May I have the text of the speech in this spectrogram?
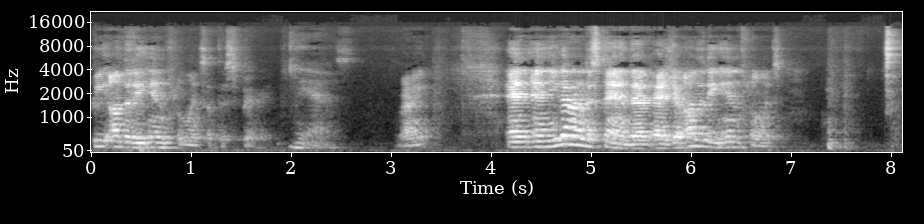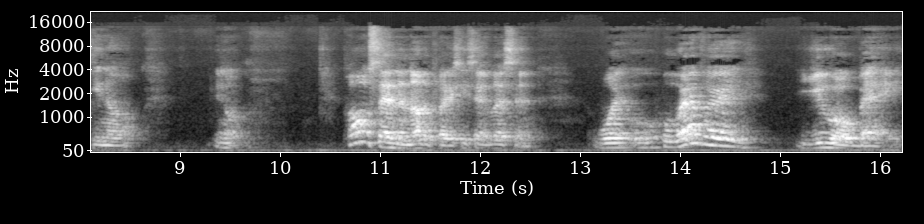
be under the influence of the Spirit Yes. right? And and you gotta understand that as you're under the influence, you know, you know, Paul said in another place, he said, listen, what, whoever you obey,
